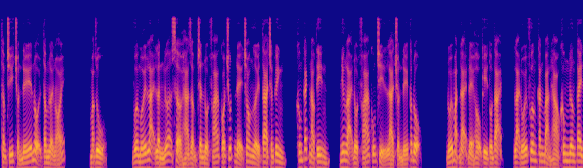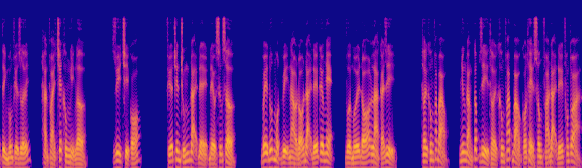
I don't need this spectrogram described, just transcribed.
thậm chí chuẩn đế nội tâm lời nói. Mặc dù vừa mới lại lần nữa sở hà dậm chân đột phá có chút để cho người ta chấn kinh, không cách nào tin, nhưng lại đột phá cũng chỉ là chuẩn đế cấp độ. Đối mặt đại để hậu kỳ tồn tại, lại đối phương căn bản hào không nương tay tình huống phía dưới, hẳn phải chết không nghi ngờ. Duy chỉ có, phía trên chúng đại để đều xứng sở vê đốt một vị nào đó đại đế kêu nhẹ, vừa mới đó là cái gì? Thời không pháp bảo, nhưng đẳng cấp gì thời không pháp bảo có thể xông phá đại đế phong tỏa,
